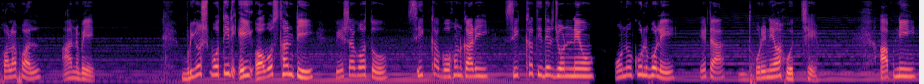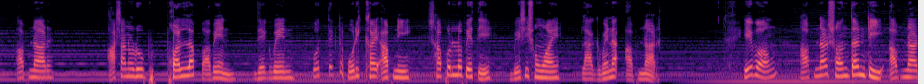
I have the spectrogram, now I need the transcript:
ফলাফল আনবে। বৃহস্পতির এই অবস্থানটি পেশাগত শিক্ষা গ্রহণকারী শিক্ষার্থীদের জন্যেও অনুকূল বলে এটা ধরে নেওয়া হচ্ছে। আপনি আপনার আশানুরূপ ফল লাভ পাবেন। দেখবেন প্রত্যেকটা পরীক্ষায় আপনি সাফল্য পেতে সময় লাগবে না আপনার। এবং আপনার সন্তানটি আপনার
